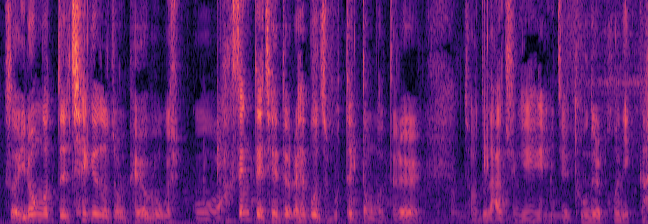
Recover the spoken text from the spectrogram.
그래서 이런 것들 체계도 좀 배워보고 싶고 학생 때 제대로 해보지 못했던 것들을 저도 나중에 이제 돈을 버니까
